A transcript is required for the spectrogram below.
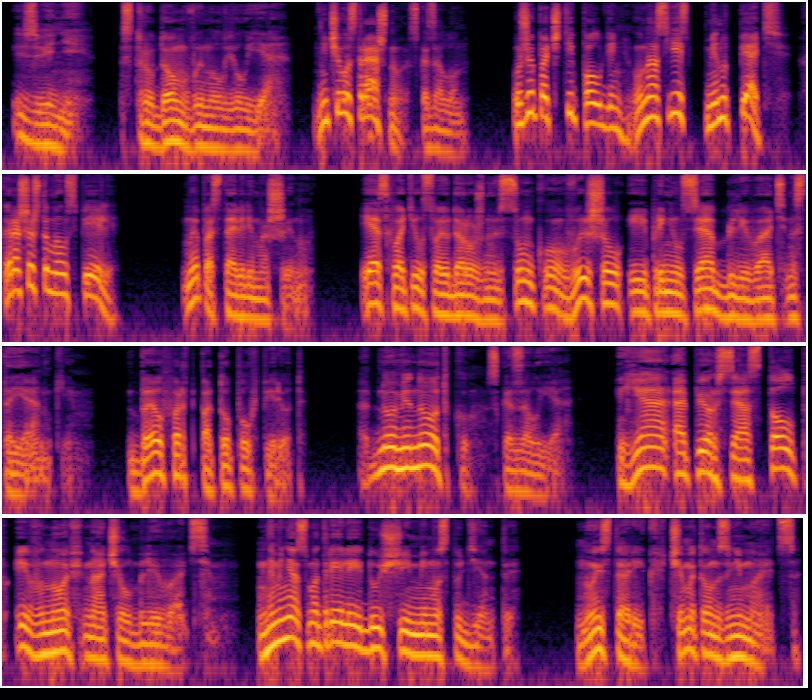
«Извини», — с трудом вымолвил я. «Ничего страшного», — сказал он. «Уже почти полдень. У нас есть минут пять. Хорошо, что мы успели». Мы поставили машину. Я схватил свою дорожную сумку, вышел и принялся обливать на стоянке. Белфорд потопал вперед. «Одну минутку», — сказал я. Я оперся о столб и вновь начал блевать. На меня смотрели идущие мимо студенты. Ну и старик, чем это он занимается?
